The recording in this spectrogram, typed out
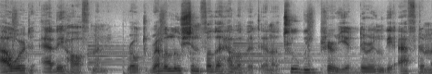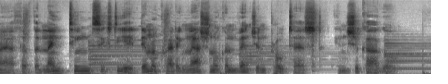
Howard Abbie Hoffman wrote Revolution for the Hell of It in a two week period during the aftermath of the 1968 Democratic National Convention protest in Chicago.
